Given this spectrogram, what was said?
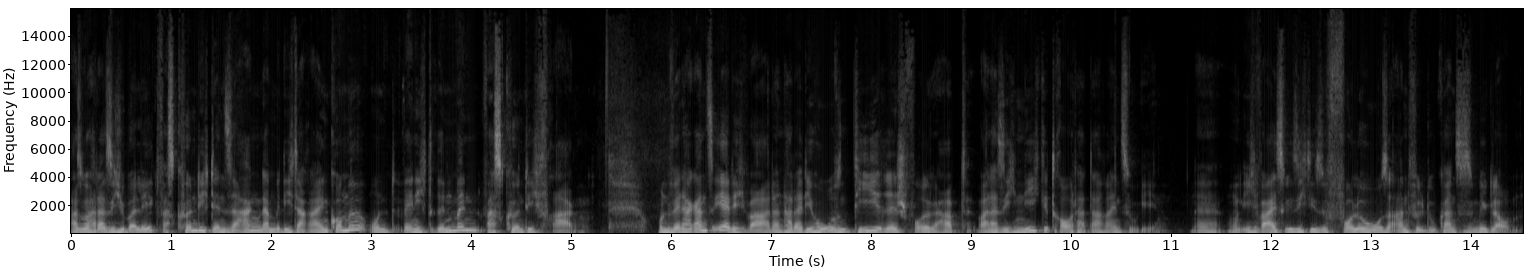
Also hat er sich überlegt, was könnte ich denn sagen, damit ich da reinkomme und wenn ich drin bin, was könnte ich fragen? Und wenn er ganz ehrlich war, dann hat er die Hosen tierisch voll gehabt, weil er sich nie getraut hat, da reinzugehen. Ne? Und ich weiß, wie sich diese volle Hose anfühlt. Du kannst es mir glauben.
